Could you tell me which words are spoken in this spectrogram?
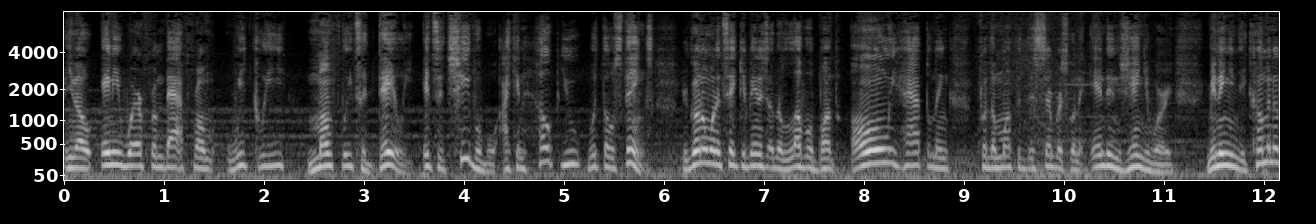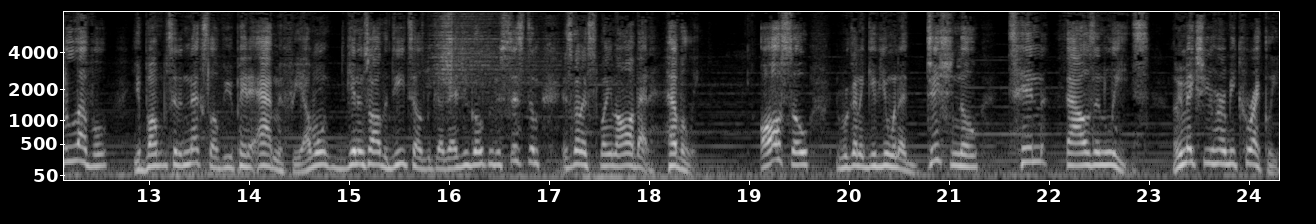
you know, anywhere from that from weekly, monthly to daily. It's achievable. I can help you with those things. You're going to want to take advantage of the level bump only happening for the month of December. It's going to end in January, meaning when you come into the level, you bump to the next level, you pay the admin fee. I won't get into all the details because as you go through the system, it's going to explain all that heavily. Also, we're going to give you an additional 10,000 leads. Let me make sure you heard me correctly.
